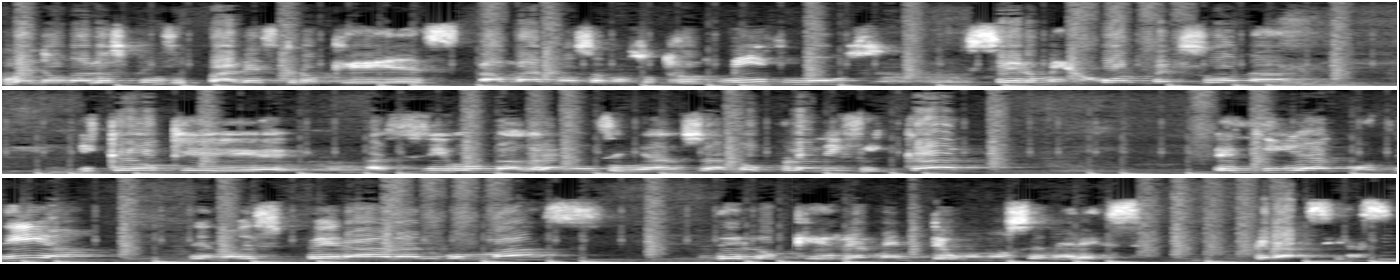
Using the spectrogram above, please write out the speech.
Bueno, uno de los principales creo que es amarnos a nosotros mismos, ser mejor persona. Y creo que ha sido una gran enseñanza no planificar el día con día, de no esperar algo más de lo que realmente uno se merece. Gracias.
